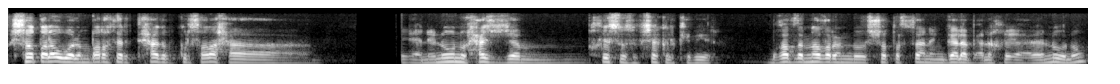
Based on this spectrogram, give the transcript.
الشوط الأول مباراة الاتحاد بكل صراحة يعني نونو حجم خيسوس بشكل كبير. بغض النظر إنه الشوط الثاني انقلب على على نونو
